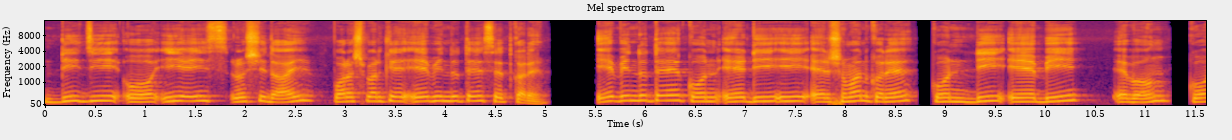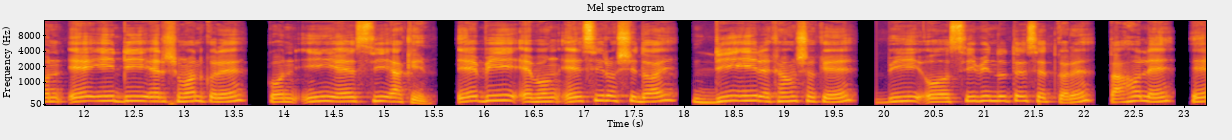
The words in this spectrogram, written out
ডিজি ও ইএইচ রশ্মিদ্বয় পরস্পরকে এ বিন্দুতে ছেদ করে। এ বিন্দুতে কোন এ ডিই এর সমান করে কোন ডি এ বি এবং কোন এইডি এর সমান করে কোন ই এ সি আঁকি। এ বি এবং এ সি রশ্মিদ্বয় ডিই রেখাংশকে বি ও সি বিন্দুতে ছেদ করে, তাহলে এ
